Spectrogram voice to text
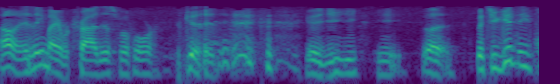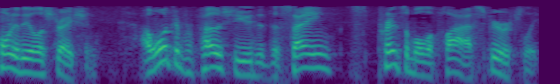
Oh, has anybody ever tried this before? Good. You, you, but you get the point of the illustration. I want to propose to you that the same principle applies spiritually.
